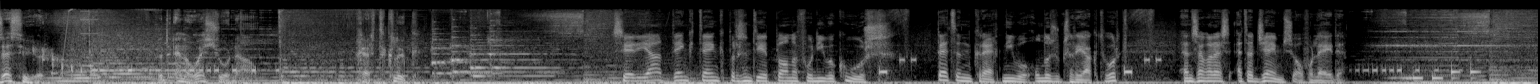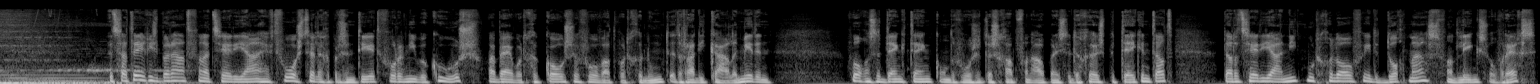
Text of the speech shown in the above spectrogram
6 uur. Het NOS-journaal. Gert Kluk. CDA Denktank presenteert plannen voor nieuwe koers. Petten krijgt nieuwe onderzoeksreactor. En zangeres Etta James overleden. Het strategisch beraad van het CDA heeft voorstellen gepresenteerd voor een nieuwe koers... waarbij wordt gekozen voor wat wordt genoemd het radicale midden. Volgens de denktank onder voorzitterschap van oud-minister De Geus betekent dat... dat het CDA niet moet geloven in de dogma's van links of rechts...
